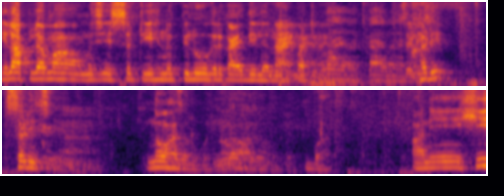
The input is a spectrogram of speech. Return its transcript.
हिला आपल्या महा- म्हणजे साठी हिनं पिलू वगैरे काय दिलं नाही नाही, पाठी नाही, नाही नाही काय नाही. सडी. खडी सडीच. हा. नऊ हजार रुपये. नऊ नऊ हजार. हजार रुपये. बर. आणि ही?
